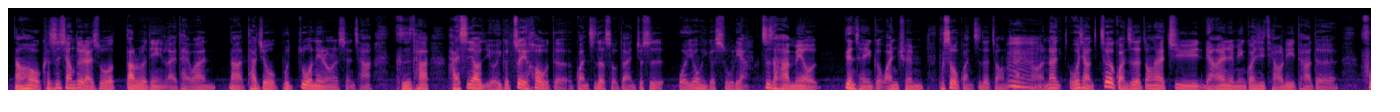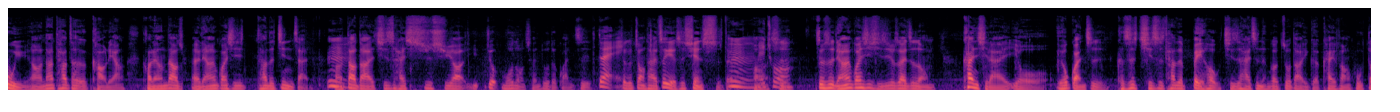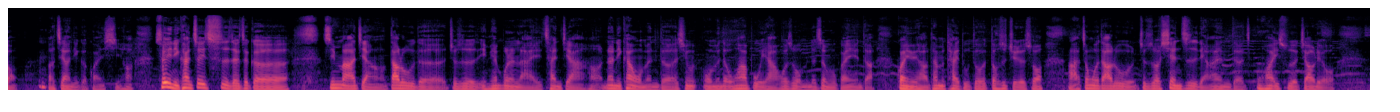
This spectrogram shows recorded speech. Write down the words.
然后，可是相对来说，大陆的电影来台湾，那他就不做内容的审查，可是他还是要有一个最后的管制的手段，就是我用一个数量，至少他没有变成一个完全不受管制的状态、嗯、啊。那我想，这个管制的状态基于《两岸人民关系条例》它的赋予啊，那它的考量，考量到呃两岸关系它的进展啊，到达其实还是需要就某种程度的管制。对这个状态，这也是现实的。嗯，没错。就是两岸关系其实就在这种看起来有有管制，可是其实它的背后其实还是能够做到一个开放互动啊这样的一个关系哈。所以你看这一次的这个金马奖，大陆的就是影片不能来参加哈。那你看我们的新我们的文化部也好，或者说我们的政府官员的官员也好，他们态度都都是觉得说啊，中国大陆就是说限制两岸的文化艺术的交流。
